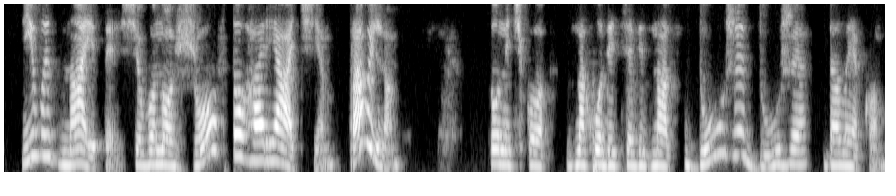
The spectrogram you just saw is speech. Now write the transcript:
Всі ви знаєте, що воно жовто-гаряче. Правильно? Сонечко знаходиться від нас дуже-дуже далеко.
